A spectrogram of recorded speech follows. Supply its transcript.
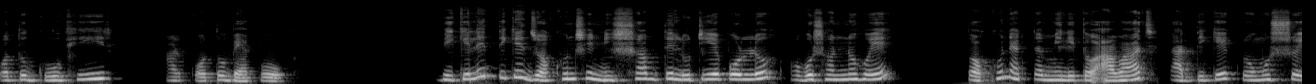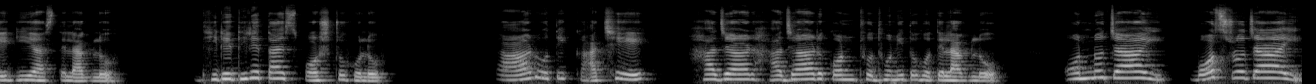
কত গভীর আর কত ব্যাপক। বিকেলের দিকে যখন সে নিঃশব্দে লুটিয়ে পড়ল অবসন্ন হয়ে, তখন একটা মিলিত আওয়াজ তার দিকে ক্রমশ এগিয়ে আসতে লাগল। ধীরে ধীরে তা স্পষ্ট হলো। তার অতি কাছে হাজার হাজার কণ্ঠ ধ্বনিত হতে লাগল। অন্ন চাই, বস্ত্র চাই,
